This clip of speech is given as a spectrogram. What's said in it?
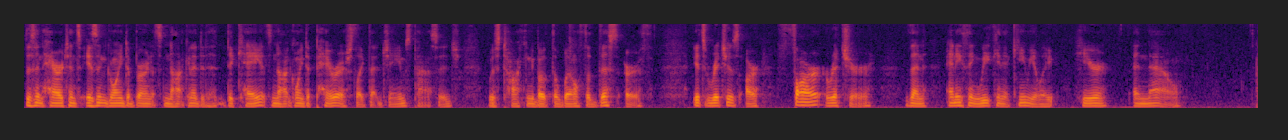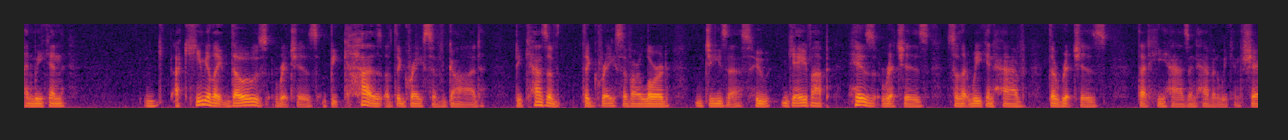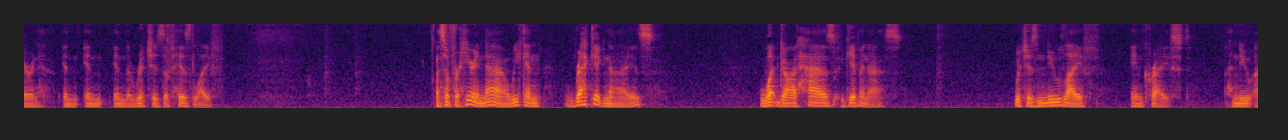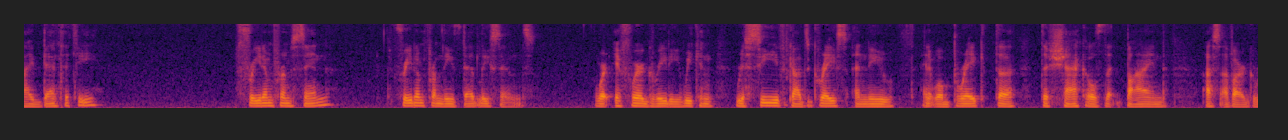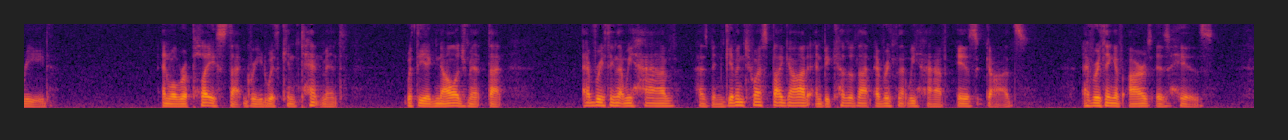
This inheritance isn't going to burn, it's not going to de- decay, it's not going to perish like that James passage was talking about the wealth of this earth. Its riches are far richer than anything we can accumulate here and now. And we can accumulate those riches because of the grace of God, because of the grace of our Lord Jesus, who gave up his riches so that we can have the riches that he has in heaven. We can share in, in, in, in the riches of his life. And so for here and now, we can recognize what God has given us, which is new life in Christ, a new identity, freedom from sin, freedom from these deadly sins where if we're greedy, we can receive God's grace anew and it will break the, the shackles that bind us of our greed. And will replace that greed with contentment, with the acknowledgement that everything that we have has been given to us by God, and because of that, everything that we have is God's. Everything of ours is His,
